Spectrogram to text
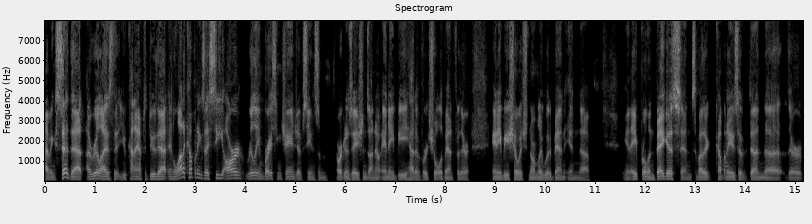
having said that, I realize that you kind of have to do that, and a lot of companies I see are really embracing change. I've seen some organizations. I know NAB had a virtual event for their NAB show, which normally would have been in. Uh, in April in Vegas, and some other companies have done uh, their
